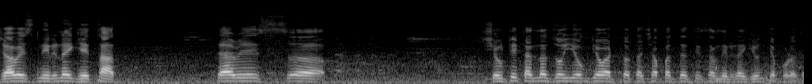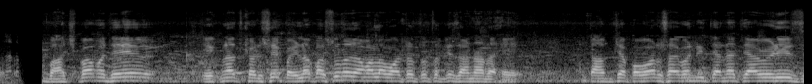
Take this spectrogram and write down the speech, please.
ज्यावेळेस निर्णय घेतात त्यावेळेस शेवटी त्यांना जो योग्य वाटतो तशा पद्धतीचा निर्णय घेऊन ते पुढे जातात. भाजपामध्ये एकनाथ खडसे पहिल्यापासूनच आम्हाला वाटत होतं की जाणार आहे. आता आमच्या पवार साहेबांनी त्यांना त्यावेळीच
